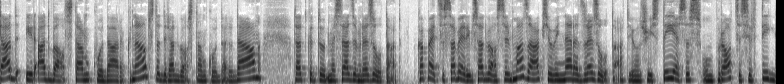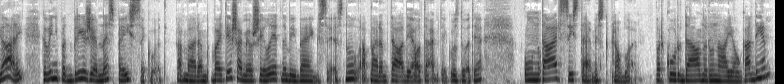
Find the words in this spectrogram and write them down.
Tad ir atbalsts tam, ko dara Knaps, tad ir atbalsts tam, ko dara Dāna, tad, kad mēs redzam rezultātu. Kāpēc sabiedrības atbalsts ir mazāks? Jo viņi neredz rezultātu, jo šīs tiesas un procesi ir tik gari, ka viņi pat brīžiem nespēja izsekot. Apmēram, vai tiešām jau šī lieta nebija beigusies? Nu, apmēram tādi jautājumi tiek uzdot. Ja? Un tā ir sistēmiska problēma par kuru dēlnu runā jau gadiem.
